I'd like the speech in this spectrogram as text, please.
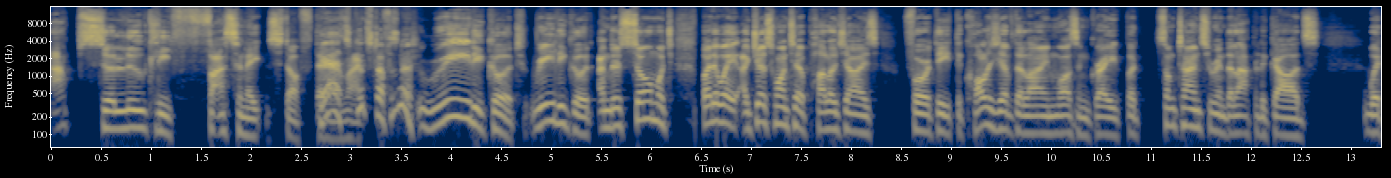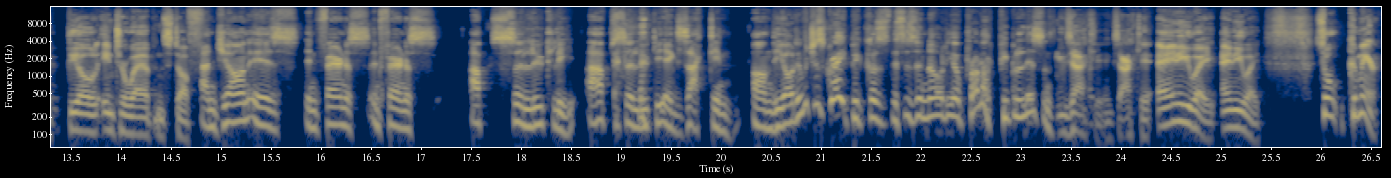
Absolutely fascinating stuff there, Yeah, it's man. good stuff, isn't it? Really good, really good. And there's so much. By the way, I just want to apologize for the the quality of the line wasn't great, but sometimes you're in the lap of the gods with the old interweb and stuff. And John is, in fairness, in fairness, absolutely, absolutely exacting on the audio, which is great because this is an audio product. People listen. Exactly, exactly. Anyway, anyway. So come here.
